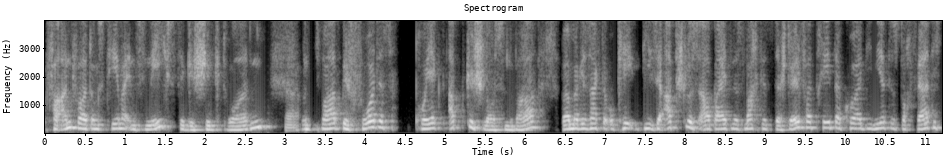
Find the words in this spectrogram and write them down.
Verantwortungsthema ins nächste geschickt worden. Ja. Und zwar bevor das Projekt abgeschlossen war, weil man gesagt hat, okay, diese Abschlussarbeiten, das macht jetzt der Stellvertreter, koordiniert es doch fertig.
